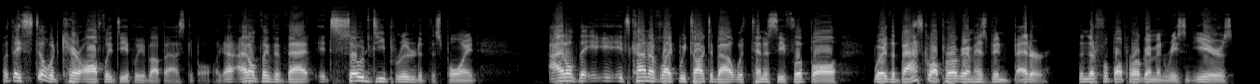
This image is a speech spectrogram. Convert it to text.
but they still would care awfully deeply about basketball. Like I, I don't think that that it's so deep rooted at this point. I don't think it's kind of like we talked about with Tennessee football, where the basketball program has been better than their football program in recent years.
